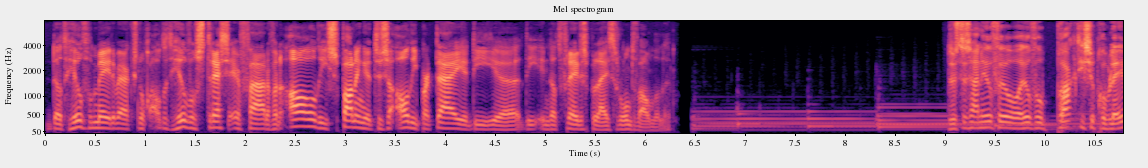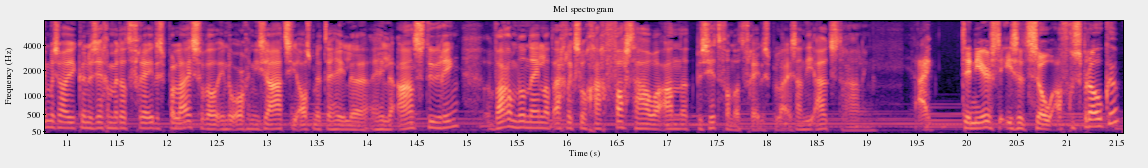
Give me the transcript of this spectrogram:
Dat heel veel medewerkers nog altijd heel veel stress ervaren van al die spanningen tussen al die partijen die, uh, die in dat vredespaleis rondwandelen. Dus er zijn heel veel, heel veel praktische problemen, zou je kunnen zeggen, met dat Vredespaleis. Zowel in de organisatie als met de hele, hele aansturing. Waarom wil Nederland eigenlijk zo graag vasthouden aan het bezit van dat Vredespaleis, aan die uitstraling? Ten eerste is het zo afgesproken.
